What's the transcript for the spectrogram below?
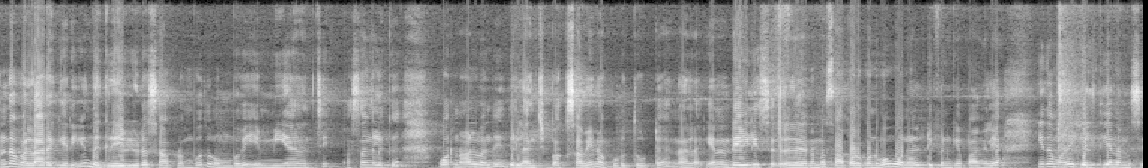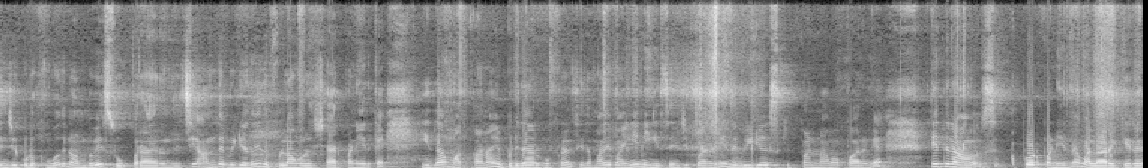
அந்த வல்லாரக்கீரையும் இந்த கிரேவியோடு சாப்பிடும்போது ரொம்பவே எம்மியாக இருந்துச்சு. பசங்களுக்கு ஒரு நாள் வந்து இது லஞ்ச் பாக்ஸாகவே நான் கொடுத்து விட்டேன். நல்லா ஏன்னா டெய்லி நம்ம சாப்பாடு கொண்டு போவோம் ஒரு நாள் டிஃபன் கேட்பாங்க இல்லையா? இதை மாதிரி ஹெல்த்தியாக நம்ம செஞ்சு கொடுக்கும்போது ரொம்பவே சூப்பராக இருந்துச்சு. அந்த வீடியோ தான் இது ஃபுல்லாக உங்களுக்கு ஷேர் பண்ணியிருக்கேன். இதுதான் மக்கானா இப்படி தான் இருக்கும் ஃப்ரெண்ட்ஸ் இதை மாதிரி வாங்கி நீங்கள் செஞ்சு பாருங்கள் இந்த வீடியோ ஸ்கிப் பண்ணாமல் பாருங்கள் நேற்று நான் அப்லோட் பண்ணியிருந்தேன். வல்லாரக்கீரை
